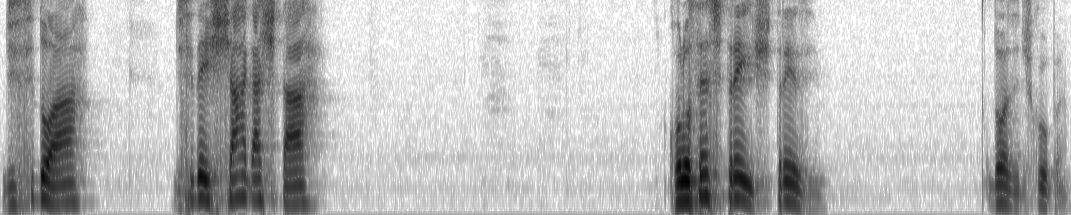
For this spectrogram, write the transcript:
De se doar. De se deixar gastar. Colossenses 3, 13. 12, desculpa.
